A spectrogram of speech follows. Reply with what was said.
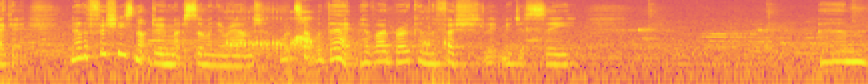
Okay, now the fishy's not doing much swimming around. What's up with that? Have I broken the fish? Let me just see. Um,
